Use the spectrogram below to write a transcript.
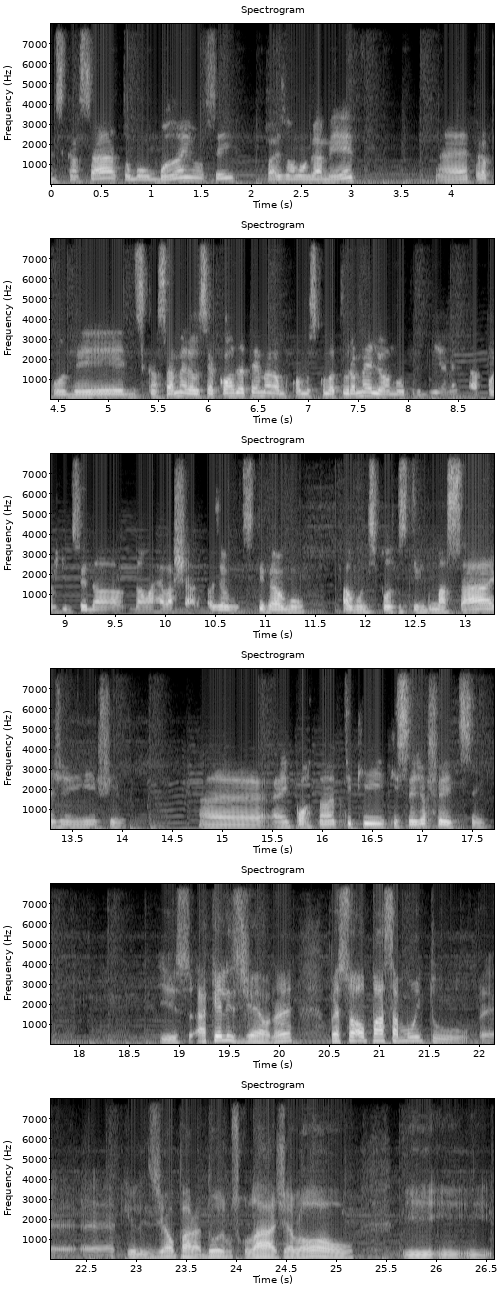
descansar, tomou um banho, você faz um alongamento é, para poder descansar melhor. Você acorda até com a musculatura melhor no outro dia, né? Após de você dar, dar uma relaxada, fazer algum, se tiver algum algum dispositivo de massagem, enfim, é, é importante que, que seja feito, sim. Isso, aqueles gel, né? O pessoal passa muito é, é, aqueles gel para dor muscular, gelol e, e,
